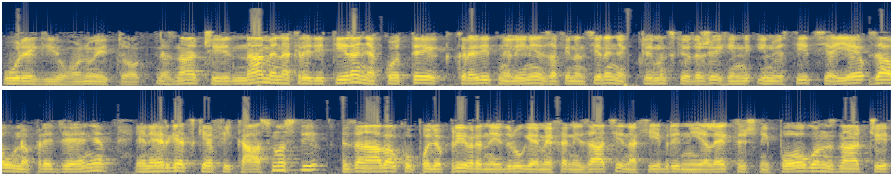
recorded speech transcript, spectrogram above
u regionu i to. Znači, namena kreditiranja kod te kreditne linije za finansiranje klimatske održivih investicija je za unapređenje energetske efikasnosti, za nabavku poljoprivredne i druge mehanizacije na hibridni i električni pogon, znači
